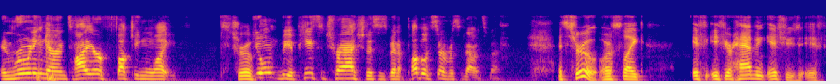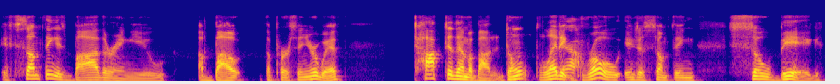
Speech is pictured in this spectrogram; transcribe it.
and ruining their entire fucking life. it's true Don't be a piece of trash. This has been a public service announcement. It's true. Or it's like if if you're having issues, if if something is bothering you about the person you're with, talk to them about it. Don't let it Yeah. grow into something so big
